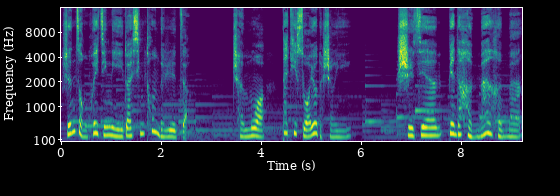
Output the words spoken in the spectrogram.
人总会经历一段心痛的日子，沉默代替所有的声音，时间变得很慢很慢。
